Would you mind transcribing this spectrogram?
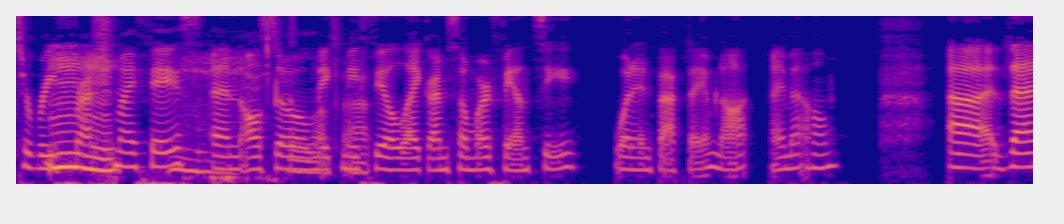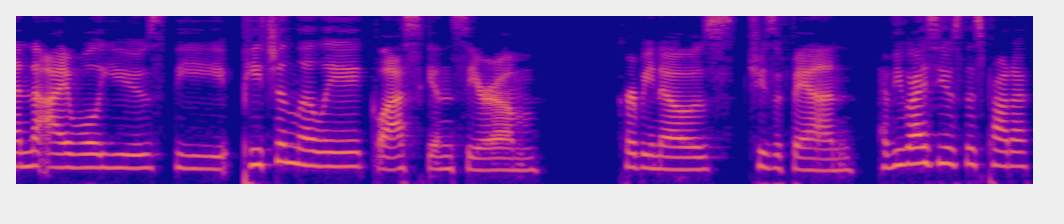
to refresh Mm. my face Mm. and also make me feel like I'm somewhere fancy when in fact I am not. I'm at home. Uh, then I will use the Peach and Lily Glass Skin Serum. Kirbie knows she's a fan. Have you guys used this product?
